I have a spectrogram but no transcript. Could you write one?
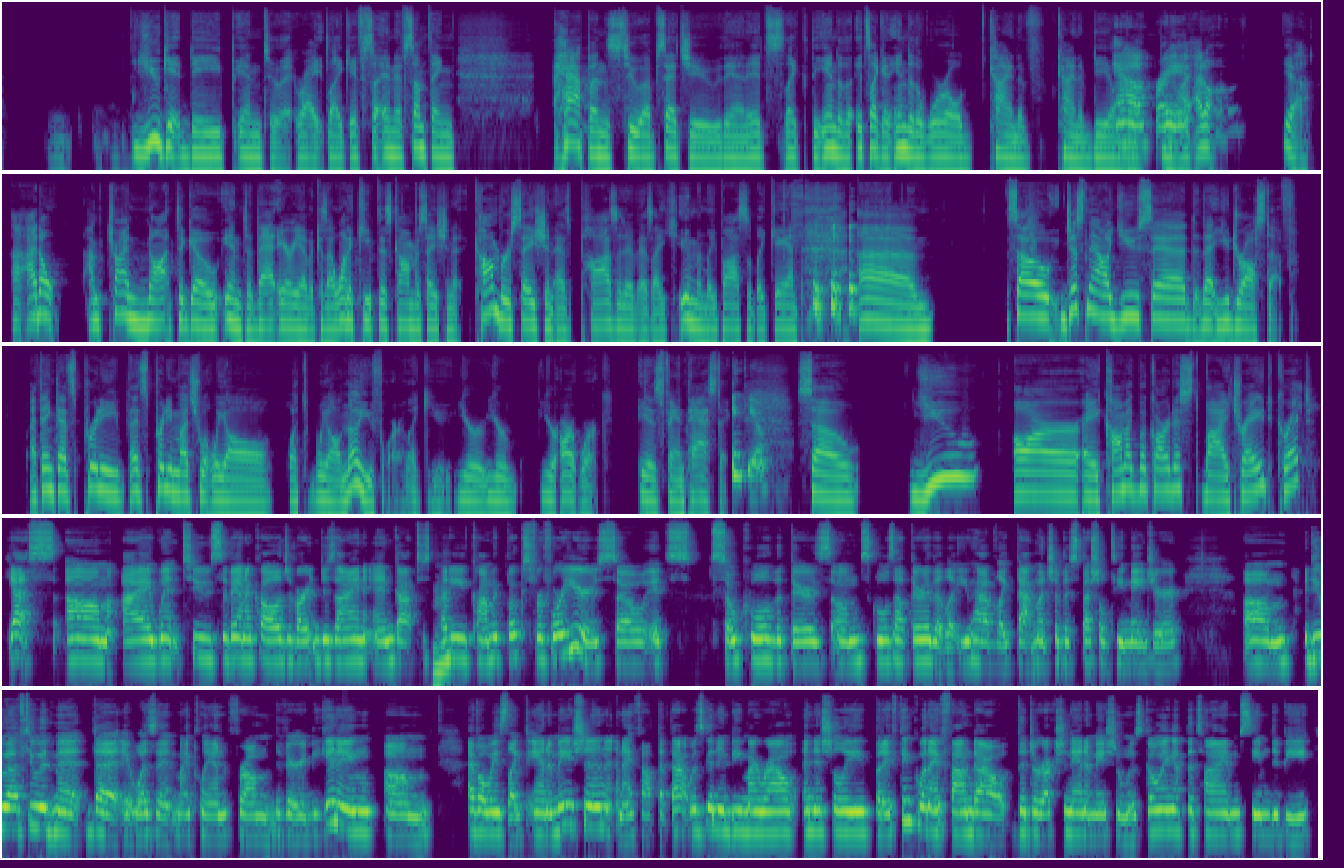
you get deep into it right like if and if something happens to upset you then it's like the end of the it's like an end of the world kind of kind of deal yeah but, right you know, I, I, don't yeah, I, I don't. I'm trying not to go into that area of it because I want to keep this conversation conversation as positive as I humanly possibly can. um, so just now you said that you draw stuff. I think that's pretty. That's pretty much what we all what we all know you for. Like you, your your your artwork is fantastic. Thank you. So you are a comic book artist by trade, correct? Yes. Um, I went to Savannah College of Art and Design and got to study mm-hmm. comic books for four years. So it's so cool that there's um, schools out there that let you have like that much of a specialty major. Um, I do have to admit that it wasn't my plan from the very beginning. Um, I've always liked animation, and I thought that that was going to be my route initially. But I think when I found out the direction animation was going at the time seemed to be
